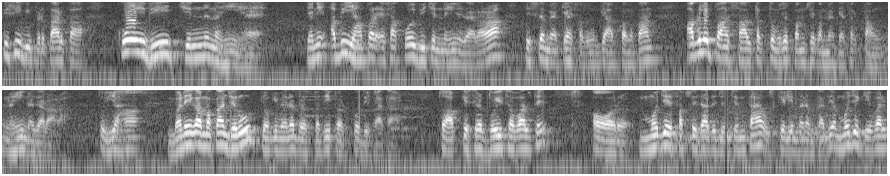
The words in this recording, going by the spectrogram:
किसी भी प्रकार का कोई भी चिन्ह नहीं है। यानी अभी यहाँ पर ऐसा कोई भी चिन्ह नहीं नज़र आ रहा, जिससे मैं कह सकूँ कि आपका मकान अगले पाँच साल तक तो मुझे कम से कम मैं कह सकता हूँ, नहीं नज़र आ रहा। तो यहाँ बनेगा मकान ज़रूर, क्योंकि मैंने बृहस्पति पर को देखा था। तो आपके सिर्फ़ दो ही सवाल थे और मुझे सबसे ज़्यादा जो चिंता है, उसके लिए मैंने बता दिया, मुझे केवल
